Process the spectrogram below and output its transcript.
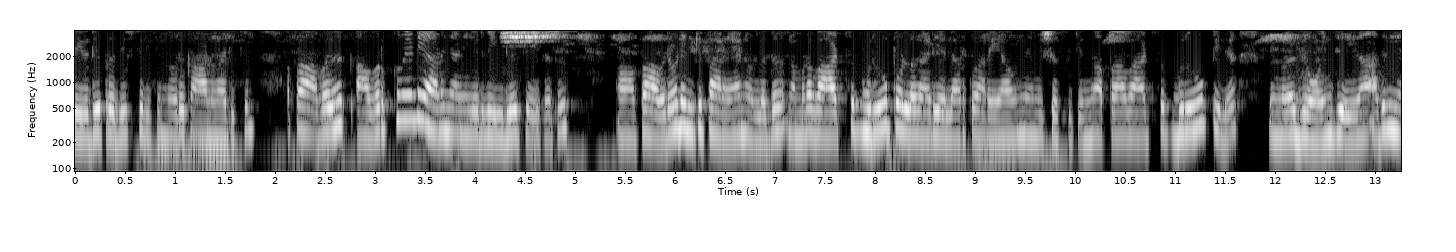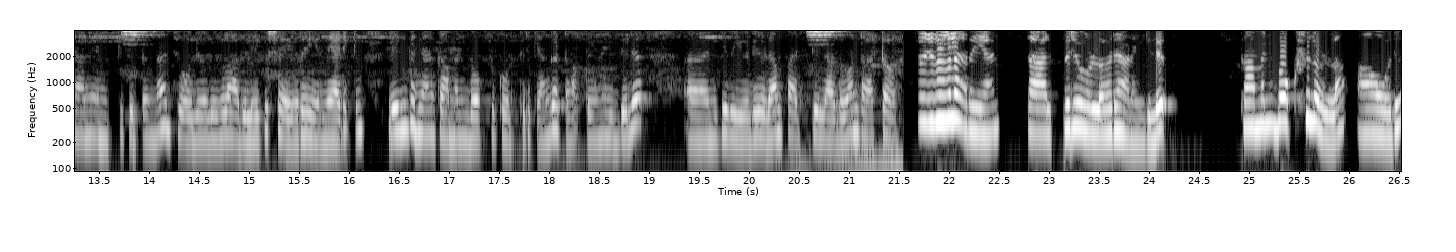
വീഡിയോ പ്രതീക്ഷിച്ചിരിക്കുന്നവർ കാണുമായിരിക്കും. അപ്പോൾ അവർ അവർക്ക് വേണ്ടിയാണ് ഞാൻ ഈ ഒരു വീഡിയോ ചെയ്തത്. അപ്പോൾ അവരോട് എനിക്ക് പറയാനുള്ളത് നമ്മുടെ വാട്സപ്പ് ഗ്രൂപ്പ് ഉള്ള കാര്യം എല്ലാവർക്കും അറിയാവുന്ന ഞാൻ വിശ്വസിക്കുന്നു. അപ്പോൾ ആ വാട്സപ്പ് ഗ്രൂപ്പിൽ നിങ്ങൾ ജോയിൻ ചെയ്യുക. അതിൽ ഞാൻ എനിക്ക് കിട്ടുന്ന ജോലിയോടുകൾ അതിലേക്ക് ഷെയർ ചെയ്യുന്നതായിരിക്കും. ലിങ്ക് ഞാൻ കമന്റ് ബോക്സിൽ കൊടുത്തിരിക്കാം കേട്ടോ. അപ്പോൾ ഇനി ഇതിൽ എനിക്ക് വീഡിയോ ഇടാൻ പറ്റില്ല. അതുകൊണ്ടാണ് കേട്ടോ ഒഴിവുകൾ അറിയാൻ താല്പര്യമുള്ളവരാണെങ്കിൽ കമന്റ് ബോക്സിലുള്ള ആ ഒരു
